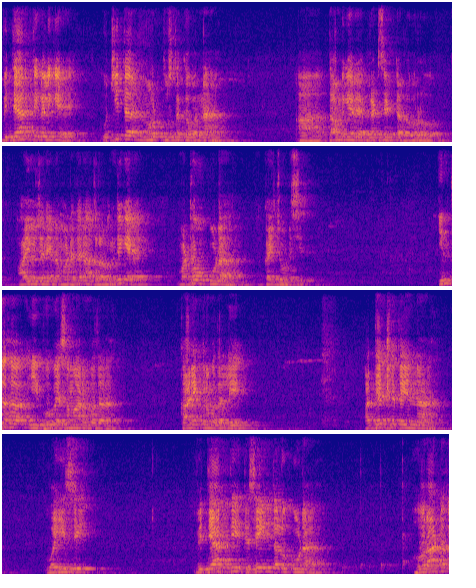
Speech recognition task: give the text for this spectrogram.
ವಿದ್ಯಾರ್ಥಿಗಳಿಗೆ ಉಚಿತ ನೋಟ್ ಪುಸ್ತಕವನ್ನು ದಾವಣಗೆರೆ ಬ್ಲಡ್ ಸೆಂಟರ್ ಅವರು ಆಯೋಜನೆಯನ್ನು ಮಾಡಿದ್ದಾರೆ. ಅದರೊಂದಿಗೆ ಮಠವು ಕೂಡ ಕೈ ಜೋಡಿಸಿದೆ. ಇಂತಹ ಈ ಭವ್ಯ ಸಮಾರಂಭದ ಕಾರ್ಯಕ್ರಮದಲ್ಲಿ ಅಧ್ಯಕ್ಷತೆಯನ್ನು ವಹಿಸಿ ವಿದ್ಯಾರ್ಥಿ ದೆಸೆಯಿಂದಲೂ ಕೂಡ ಹೋರಾಟದ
